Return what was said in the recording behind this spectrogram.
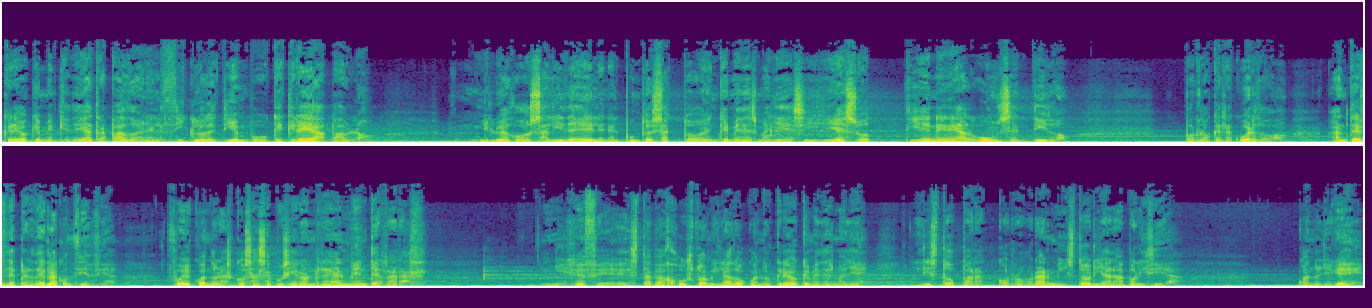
Creo que me quedé atrapado en el ciclo de tiempo que crea Pablo. Y luego salí de él en el punto exacto en que me desmayé, si eso tiene algún sentido. Por lo que recuerdo, antes de perder la conciencia, fue cuando las cosas se pusieron realmente raras. Mi jefe estaba justo a mi lado cuando creo que me desmayé, listo para corroborar mi historia a la policía. Cuando llegué,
